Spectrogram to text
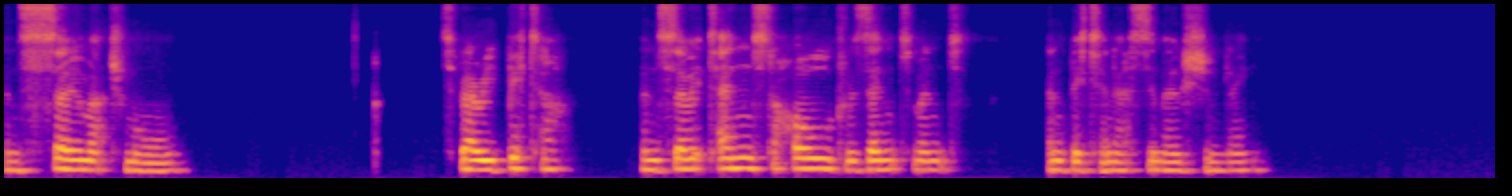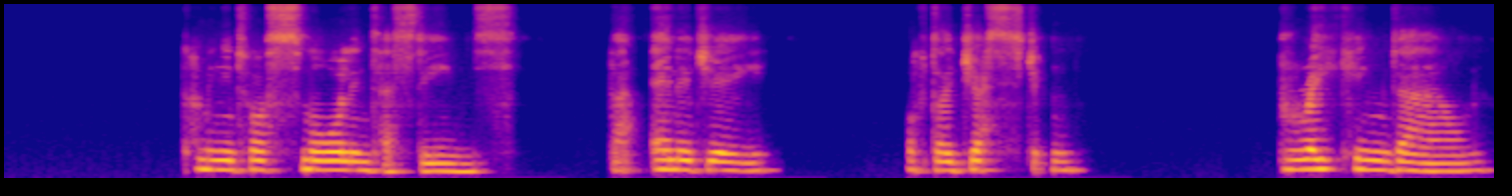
and so much more. It's very bitter, and so it tends to hold resentment and bitterness emotionally. Coming into our small intestines, that energy of digestion, breaking down,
